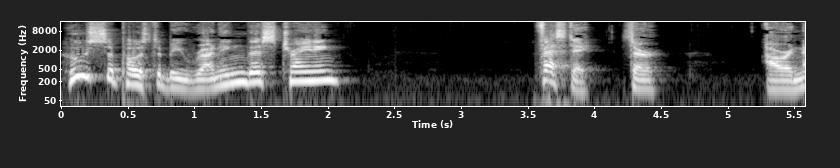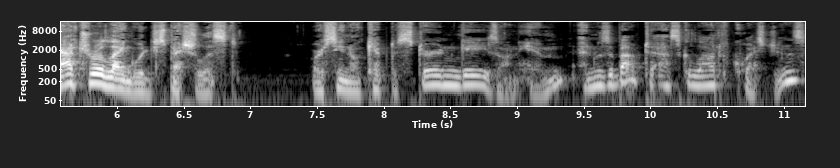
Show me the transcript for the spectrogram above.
Who's supposed to be running this training? Feste, sir. Our natural language specialist. Orsino kept a stern gaze on him and was about to ask a lot of questions,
